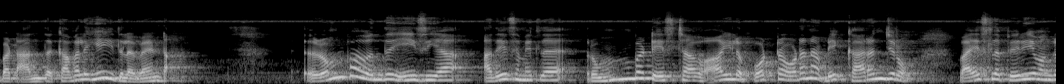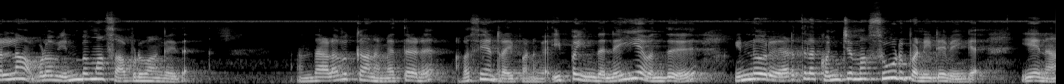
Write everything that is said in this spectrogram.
பட் அந்த கவலையே இதில் வேண்டாம். ரொம்ப வந்து ஈஸியாக அதே சமயத்தில் ரொம்ப டேஸ்ட்டாக வாயில் போட்ட உடனே அப்படியே கரைஞ்சிரும். வயசில் பெரியவங்கள்லாம் அவ்வளோ இன்பமாக சாப்பிடுவாங்க இதை. அந்த அளவுக்கான மெத்தடு அவசியம் ட்ரை பண்ணுங்கள் இப்போ இந்த நெய்யை வந்து இன்னொரு இடத்துல கொஞ்சமாக சூடு பண்ணிகிட்டே வைங்க. ஏன்னா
